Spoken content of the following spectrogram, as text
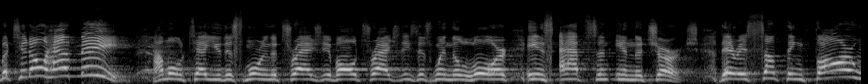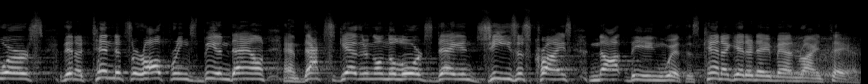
but you don't have me. I'm going to tell you this morning the tragedy of all tragedies is when the Lord is absent in the church. There is something far worse than attendance or offerings being down, and that's gathering on the Lord's day and Jesus Christ not being with us. Can I get an amen right there?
